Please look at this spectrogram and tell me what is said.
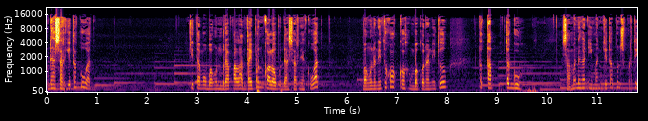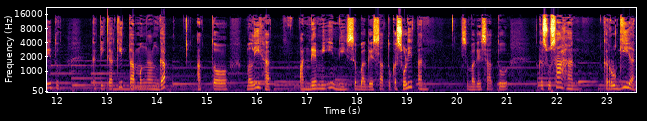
dasar kita kuat. Kita mau bangun berapa lantai pun kalau dasarnya kuat, bangunan itu kokoh, bangunan itu tetap teguh. Sama dengan iman kita pun seperti itu. Ketika kita menganggap atau melihat pandemi ini sebagai satu kesulitan, sebagai satu kesusahan, kerugian,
